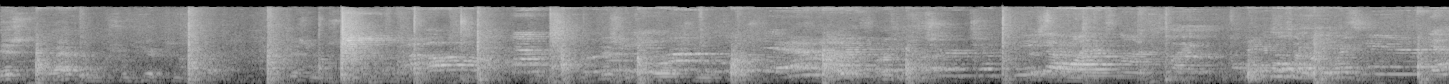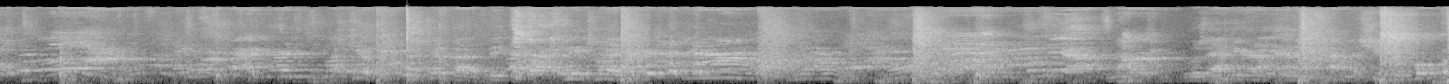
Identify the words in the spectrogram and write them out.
This, that one's from here to there. This one's from there. But this one works from the first. first one. Still got a big, big treasure. Now, was that here, I think, time of shooting forward?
